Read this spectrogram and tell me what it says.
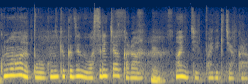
このままだとこの曲全部忘れちゃうからうん、毎日いっぱいできちゃうから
